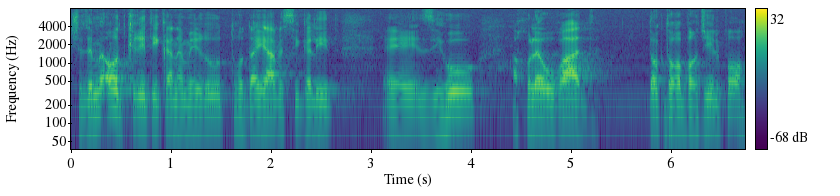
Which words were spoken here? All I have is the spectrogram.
שזה מאוד קריטי כאן המהירות, הודיה וסיגלית זיהו, החולה הורד, דוקטור אברג'יל פה,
